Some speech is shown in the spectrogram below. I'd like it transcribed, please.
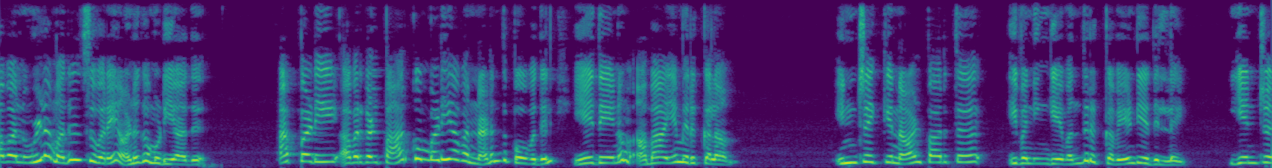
அவன் உள்ள மதில் சுவரை அணுக முடியாது. அப்படி அவர்கள் பார்க்கும்படி அவன் நடந்து போவதில் ஏதேனும் அபாயம் இருக்கலாம். இன்றைக்கு நாள் பார்த்து இவன் இங்கே வந்திருக்க வேண்டியதில்லை என்று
